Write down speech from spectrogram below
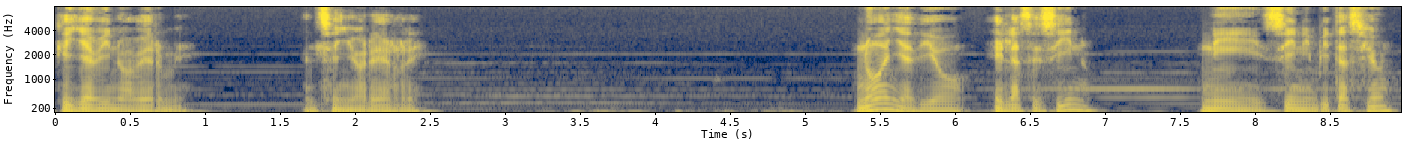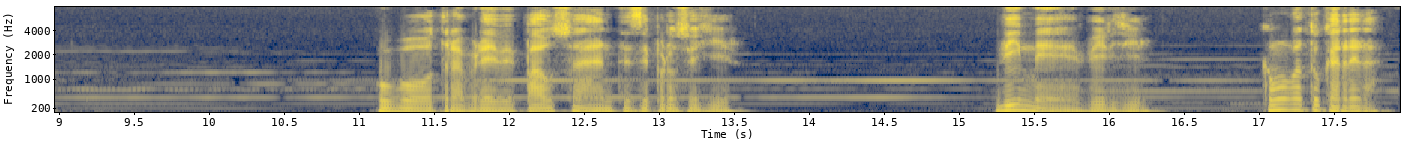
que ya vino a verme, el señor R. No añadió el asesino, ni sin invitación. Hubo otra breve pausa antes de proseguir. Dime, Virgil, ¿cómo va tu carrera?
